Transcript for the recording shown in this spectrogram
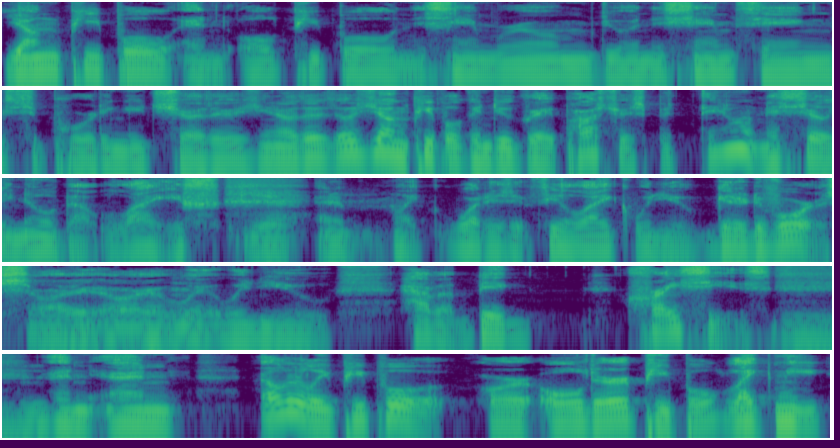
young people and old people in the same room doing the same thing, supporting each other, you know, those, those young people can do great postures, but they don't necessarily know about life. Yeah. And uh, like, what does it feel like when you get a divorce or, mm-hmm. or w- when you have a big crises? Mm-hmm. And, and elderly people or older people like me,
